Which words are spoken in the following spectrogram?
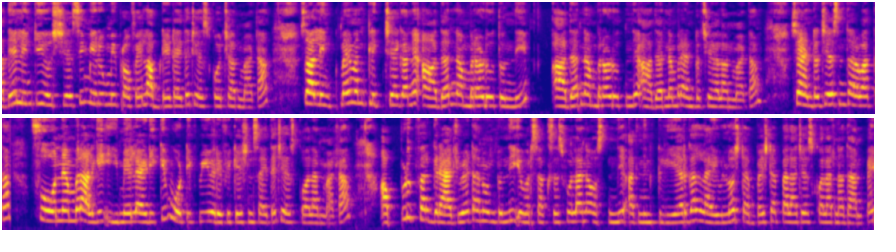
అదే లింక్ యూస్ చేసి మీరు మీ ప్రొఫైల్ అప్డేట్ అయితే చేసుకోవచ్చు అనమాట సో ఆ లింక్ పై మనం క్లిక్ చేయగానే ఆధార్ నెంబర్ అడుగుతుంది. ఆధార్ నెంబర్ అడుగుతుంది. ఆధార్ నెంబర్ ఎంటర్ చేయాలన్నమాట. సో ఎంటర్ చేసిన తర్వాత ఫోన్ నెంబర్ అలాగే ఈమెయిల్ ఐడికి ఓటీపీ వెరిఫికేషన్స్ అయితే చేసుకోవాలన్నమాట. అప్పుడు ఫర్ గ్రాడ్యుయేట్ అని ఉంటుంది యువర్ సక్సెస్ఫుల్ అనే వస్తుంది. అది నేను క్లియర్గా లైవ్లో స్టెప్ బై స్టెప్ ఎలా చేసుకోవాలన్న దానిపై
